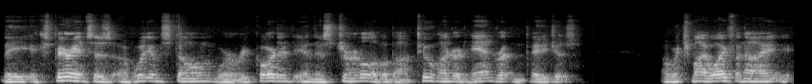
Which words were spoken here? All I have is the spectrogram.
the experiences of William Stone were recorded in this journal of about 200 handwritten pages, which my wife and I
